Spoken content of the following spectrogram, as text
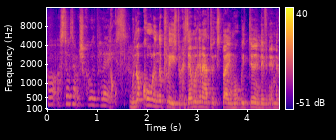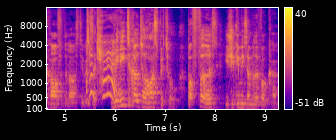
Well, I still think we should call the police. We're not calling the police because then we're going to have to explain what we're doing living in the car for the last two weeks. I don't care. We need to go to the hospital. But first, you should give me some of the vodka.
